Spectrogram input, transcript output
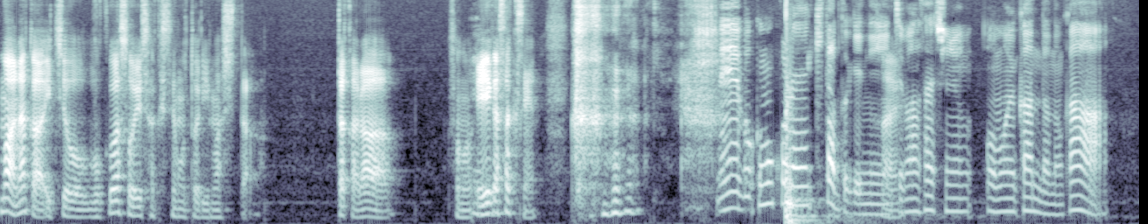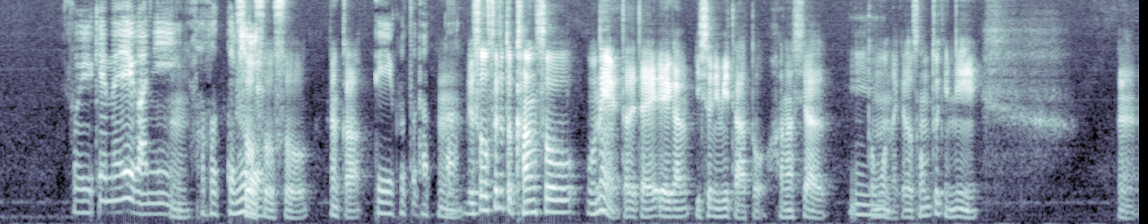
まあなんか一応僕はそういう作戦を取りました。だから、その映画作戦、ね 僕もこれ来た時にはい。一番最初に思い浮かんだのが、そういう系の映画にうん。誘ってみるそうっそうそう。なんか、ていうことだった。うん、でそうすると感想をね大体映画一緒に見た後話し合ううん。と思うんだけど、その時にうん。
